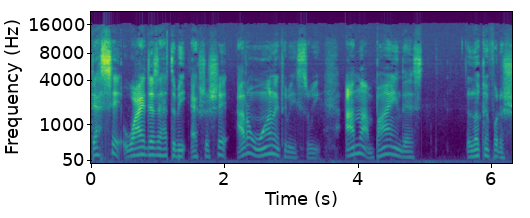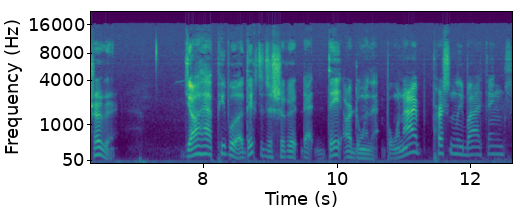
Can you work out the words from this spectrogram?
That's it. Why does it have to be extra shit? I don't want it to be sweet. I'm not buying this looking for the sugar y'all have people addicted to sugar that they are doing that. But when I personally buy things,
